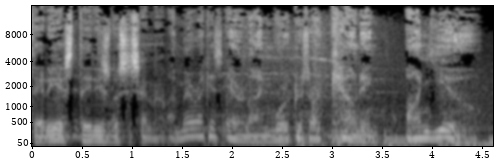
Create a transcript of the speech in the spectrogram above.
εταιρείες στηρίζονται σε σένα. America's airline workers are counting on you.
